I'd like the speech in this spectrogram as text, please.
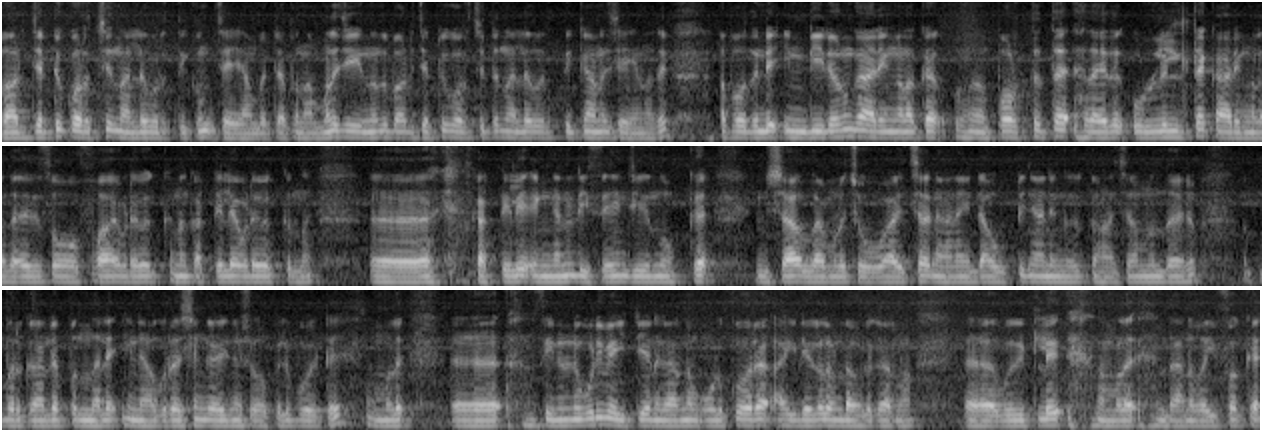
ബഡ്ജറ്റ് കുറച്ച് നല്ല വൃത്തിക്കും ചെയ്യാൻ പറ്റും. അപ്പോൾ നമ്മൾ ചെയ്യുന്നത് ബഡ്ജറ്റ് കുറച്ചിട്ട് നല്ല വൃത്തിക്കാണ് ചെയ്യുന്നത്. അപ്പോൾ അതിന്റെ ഇന്റീരിയറും കാര്യങ്ങളൊക്കെ പുറത്തത്തെ അതായത് ഉള്ളിലത്തെ കാര്യങ്ങൾ അതായത് സോഫ എവിടെ വെക്കുന്നു കട്ടിൽ എവിടെ വെക്കുന്നു കട്ടിൽ എങ്ങനെ ഡിസൈൻ ചെയ്യുന്നു ഒക്കെ ഇൻഷാല്ല നമ്മൾ ചൊവ്വാഴ്ച ഞാൻ അതിന്റെ ഔട്ട് ഞാൻ നിങ്ങൾക്ക് കാണിച്ചു നമ്മൾ എന്തായാലും ബർഗാന്റെ ഇപ്പം ഇന്നലെ ഇനാഗുറേഷൻ കഴിഞ്ഞ ഷോപ്പിൽ പോയിട്ട് നമ്മൾ സിനിമ കൂടി വെയിറ്റ് ചെയ്യണം. കാരണം ഓൾക്ക് ഓരോ ഐഡിയകൾ ഉണ്ടാവില്ല കാരണം വീട്ടിൽ നമ്മൾ എന്താണ് വൈഫൊക്കെ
